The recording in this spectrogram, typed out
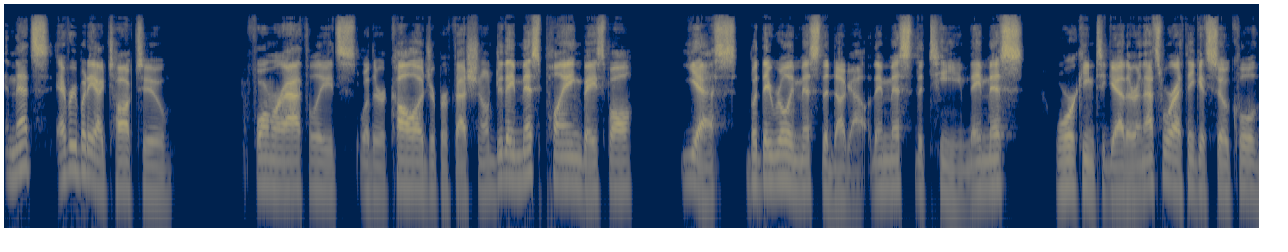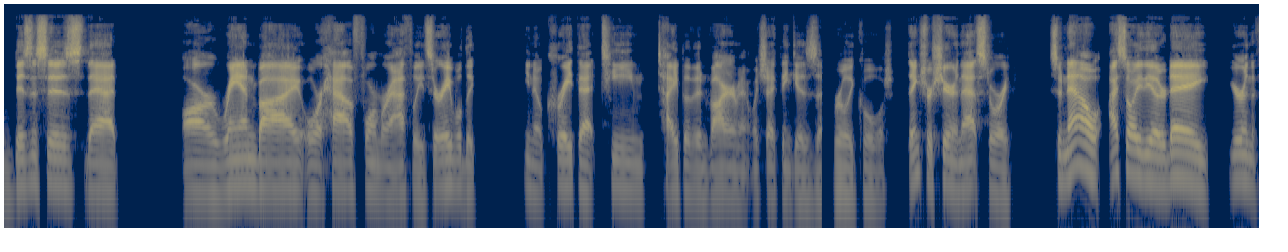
And that's everybody I talk to, former athletes, whether college or professional. Do they miss playing baseball? Yes, but they really miss the dugout. They miss the team. They miss working together, and that's where I think it's so cool. Businesses that are ran by or have former athletes. They're able to, you know, create that team type of environment, which I think is uh, really cool. Thanks for sharing that story. So now I saw you the other day. You're in the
